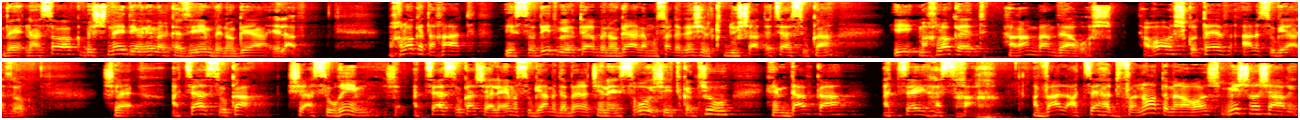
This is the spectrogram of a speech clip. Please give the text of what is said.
ונעסוק בשני דיונים מרכזיים בנוגע אליו. מחלוקת אחת יסודית ביותר בנוגע למושג הזה של קדושת עצי הסוכה היא מחלוקת הרמב"ם והראש. הראש כותב על הסוגיה הזו שעצי הסוכה שאסורים, עצי הסוכה שעליהם הסוגיה מדברת, שנאסרו, שהתקדשו, הם דווקא עצי הסכך. אבל עצי הדפנות, אומר הראש, מישרא שערי.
